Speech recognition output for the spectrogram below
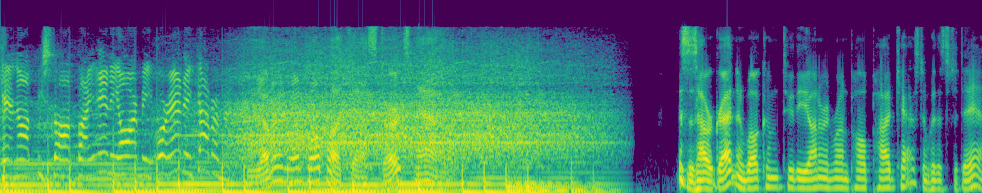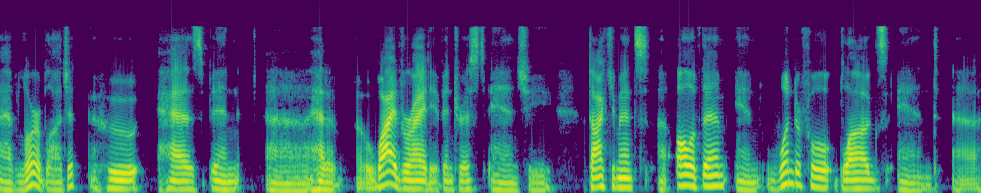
cannot be stopped by any army or any government. The Honor and Ron Paul podcast starts now. This is Howard Grattan, and welcome to the Honor and Ron Paul podcast. And with us today, I have Laura Blodgett, who has been uh, had a, a, wide variety of interests, and she documents uh, all of them in wonderful blogs and uh,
